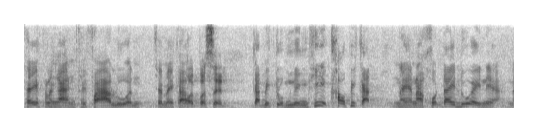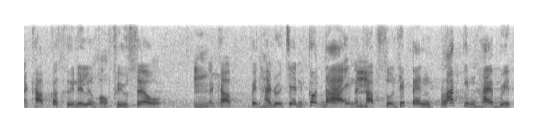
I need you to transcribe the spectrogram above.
ใช้พลังงานไฟฟ้าล้วนใช่ไหมครับ ร้อยเปอร์เซ็นต์ กับอีกกลุ่มหนึ่งที่เข้าพิกัดในอนาคตได้ด้วยเนี่ยนะครับก็คือในเรื่องของ fuel cell นะครับเป็นไฮโดรเจนก็ได้นะครับส่วนที่เป็น plug-in hybrid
